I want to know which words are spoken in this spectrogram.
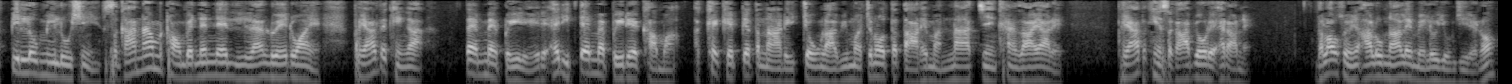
အပြစ်လုပ်မိလို့ရှိရင်စကားနားမထောင်ပဲနည်းနည်းလမ်းလွဲသွားရင်ဘုရားသခင်ကတက်မဲ့ပေးတယ်တဲ့အဲ့ဒီတက်မဲ့ပေးတဲ့အခါမှာအခက်ခဲပြဿနာတွေကြုံလာပြီးမှကျွန်တော်တက်တာထဲမှာနာကျင်ခံစားရတယ်ဘုရားသခင်စကားပြောတယ်အဲ့ဒါနဲ့ ဒါလို့ဆိုရင်အားလုံးနားလည်မယ်လို့ယုံကြည်တယ်နော်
